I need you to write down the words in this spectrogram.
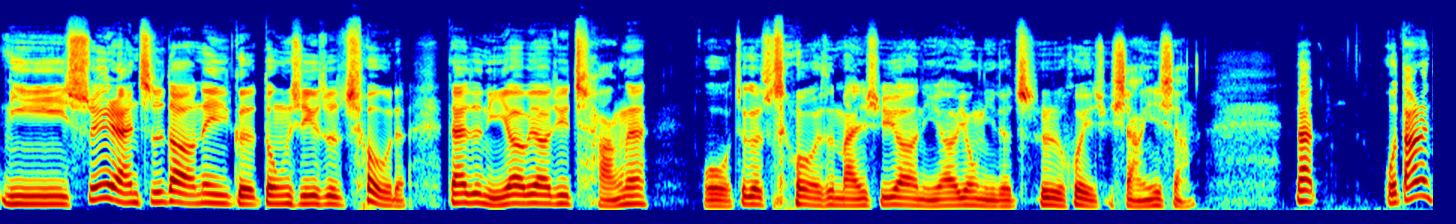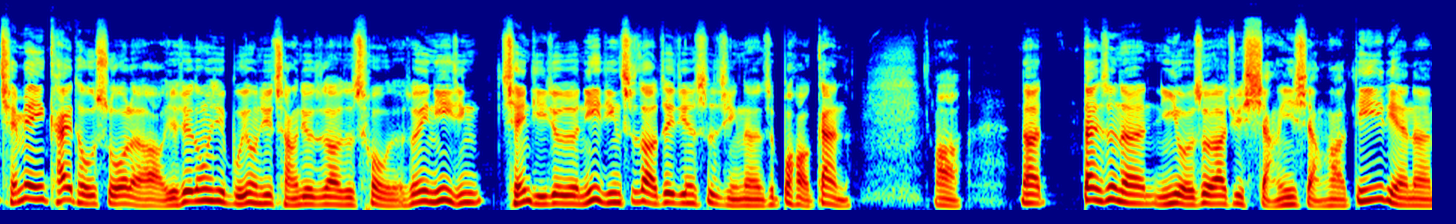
你虽然知道那个东西是臭的，但是你要不要去尝呢？哦，这个时候是蛮需要你要用你的智慧去想一想。那我当然前面一开头说了啊，有些东西不用去尝就知道是臭的，所以你已经前提就是你已经知道这件事情呢是不好干的啊。那但是呢，你有时候要去想一想啊。第一点呢。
